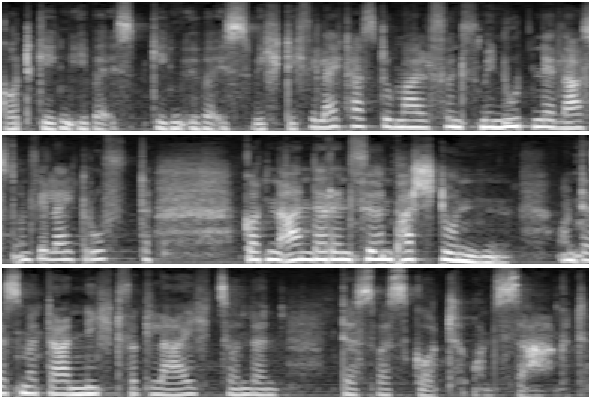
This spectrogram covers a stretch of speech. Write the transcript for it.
Gott gegenüber ist, gegenüber ist wichtig. Vielleicht hast du mal fünf Minuten eine Last und vielleicht ruft Gott einen anderen für ein paar Stunden. Und dass man da nicht vergleicht, sondern das, was Gott uns sagt.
